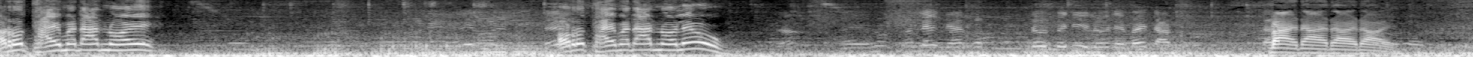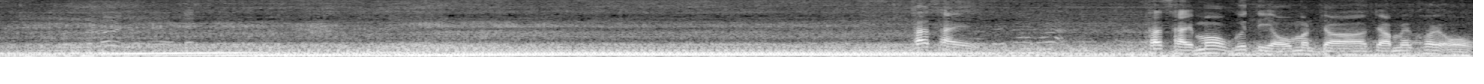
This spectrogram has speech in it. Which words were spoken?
เอารถไถมาดันหน่อย เอารถไถมาดันหน่อยเร็ว มันเล็กเดี๋ยวเดินไปดิเลยเดี๋ยวไม่ดันได้ได้ได้ได้ ถ้าใส่ ถ้าใส่หม้อก๋วยเตี๋ยวมันจะจะไม่ค่อยออก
